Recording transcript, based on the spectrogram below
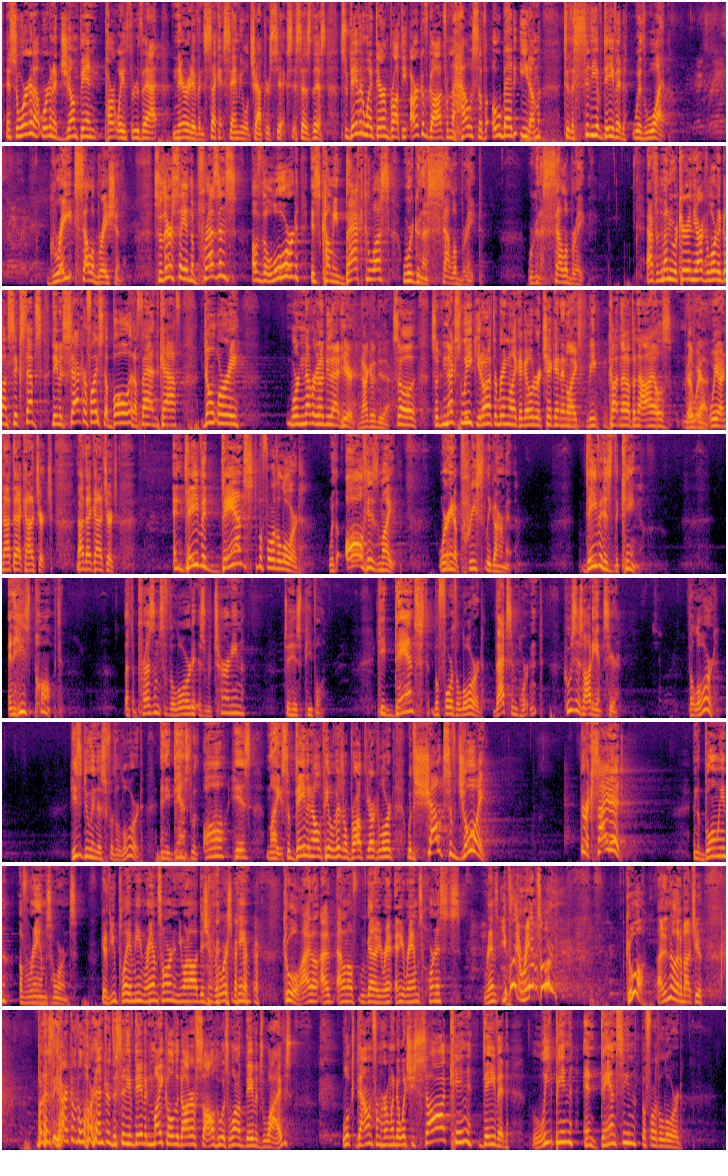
And so we're gonna, we're gonna jump in partway through that narrative in 2 Samuel chapter 6. It says this So David went there and brought the ark of God from the house of Obed Edom to the city of David with what? Great celebration. So they're saying the presence of the Lord is coming back to us. We're going to celebrate. We're going to celebrate. After the men who were carrying the ark of the Lord had gone six steps, David sacrificed a bull and a fattened calf. Don't worry, we're never going to do that here. Not going to do that. So, so next week you don't have to bring like a goat or a chicken and like be cutting that up in the aisles. Praise God. We are not that kind of church. Not that kind of church. And David danced before the Lord with all his might, wearing a priestly garment. David is the king. And he's pumped that the presence of the Lord is returning to his people. He danced before the Lord. That's important. Who's his audience here? The Lord. He's doing this for the Lord. And he danced with all his might. So David and all the people of Israel brought up the ark of the Lord with shouts of joy. They're excited. And the blowing of ram's horns. Again, if you play a mean ram's horn and you want to audition for the worship team, cool. I don't, I, I don't know if we've got any, ram, any ram's hornists. Rams, you play a ram's horn? Cool. I didn't know that about you. But as the ark of the Lord entered the city of David, Michal, the daughter of Saul, who was one of David's wives, looked down from her window when she saw King David leaping and dancing before the Lord.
